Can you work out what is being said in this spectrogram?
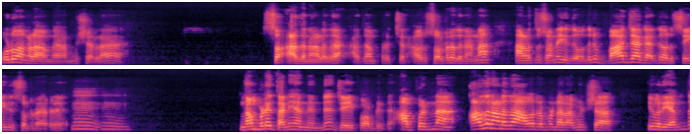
விடுவாங்களா அவங்க அமித்ஷாலாம் ஸோ அதனாலதான் அதான் பிரச்சனை. அவர் சொல்றது என்னன்னா அதனால சொன்னா இது வந்துட்டு பாஜகவுக்கு ஒரு செய்தி சொல்றாரு. நம்மளே தனியா நின்று ஜெயிப்போம் அப்படின்னு. அப்படின்னா அதனாலதான் அவர் என்ன பண்ணார் அமித்ஷா? இவர் எந்த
